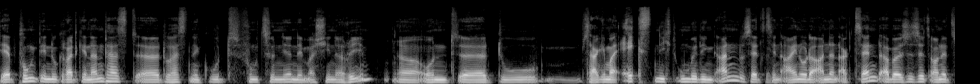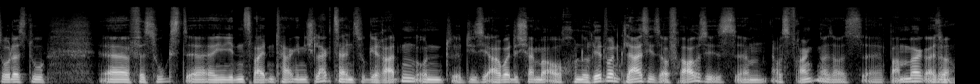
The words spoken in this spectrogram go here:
der Punkt, den du gerade genannt hast. Äh, du hast eine gut funktionierende Maschinerie äh, und äh, du sage ich mal, ext nicht unbedingt an. Du setzt den einen oder anderen Akzent, aber es ist jetzt auch nicht so, dass du äh, versuchst, äh, jeden zweiten Tag in die Schlagzeilen zu geraten. Und äh, diese Arbeit ist scheinbar auch honoriert worden. Klar, sie ist auch Frau, sie ist ähm, aus Franken, also aus Bamberg. Also ja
